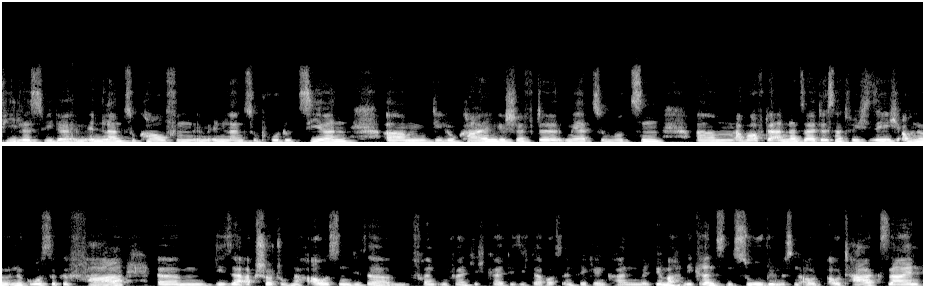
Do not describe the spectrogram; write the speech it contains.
vieles wieder im Inland zu kaufen, im Inland zu produzieren, ähm, die lokalen Geschäfte mehr zu nutzen. Ähm, aber auf der anderen Seite ist natürlich, sehe ich auch eine, eine große Gefahr ähm, dieser Abschottung nach außen, dieser Fremdenfeindlichkeit, die sich daraus entwickeln kann. Mit, wir machen die Grenzen zu, wir müssen autark sein.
